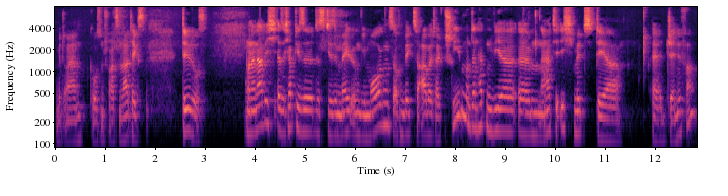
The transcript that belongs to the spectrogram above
mit euren großen schwarzen Latex-Dildos. Und dann habe ich, also ich habe diese, diese Mail irgendwie morgens auf dem Weg zur Arbeit halt geschrieben und dann hatten wir, ähm, dann hatte ich mit der äh, Jennifer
